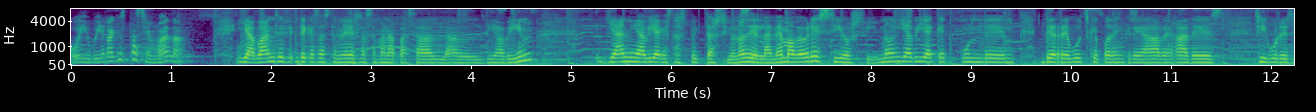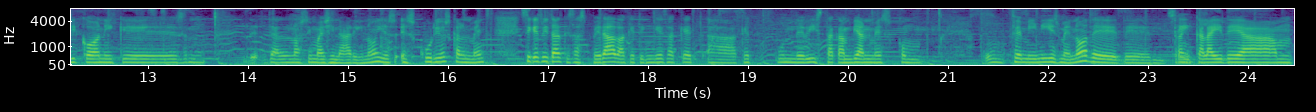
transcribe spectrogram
ho vull anar aquesta setmana. I abans de, de que s'estrenés la setmana passada, el, el dia 20, ja n'hi havia aquesta expectació, no? de Sí. l'anem a veure sí o sí. No hi havia aquest punt de, de rebuig que poden crear a vegades figures icòniques de, del nostre imaginari, no? I és, és curiós que almenys sí que és veritat que s'esperava que tingués aquest, uh, aquest punt de vista canviant més com un feminisme, no? de, de trencar la idea re-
